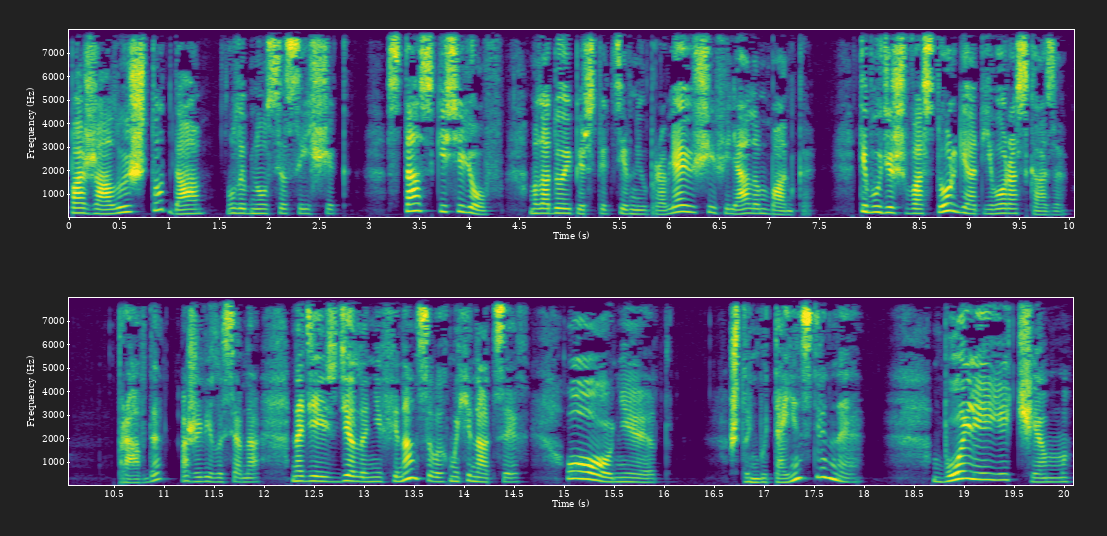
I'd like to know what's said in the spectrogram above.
«Пожалуй, что да», — улыбнулся сыщик. «Стас Киселев, молодой перспективный управляющий филиалом банка. Ты будешь в восторге от его рассказа. «Правда?» — оживилась она. «Надеюсь, дело не в финансовых махинациях?» «О, нет!» «Что-нибудь таинственное?» «Более чем...»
